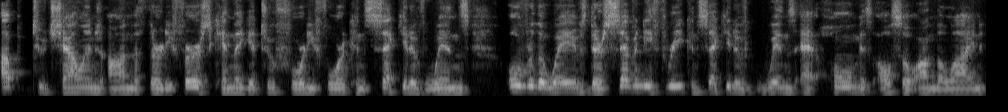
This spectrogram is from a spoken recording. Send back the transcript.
up to challenge on the 31st. Can they get to 44 consecutive wins over the Waves. Their 73 consecutive wins at home is also on the line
